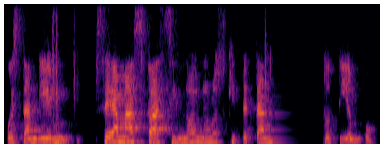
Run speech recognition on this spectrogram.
pues también sea más fácil, ¿no? Y no nos quite tanto tiempo.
